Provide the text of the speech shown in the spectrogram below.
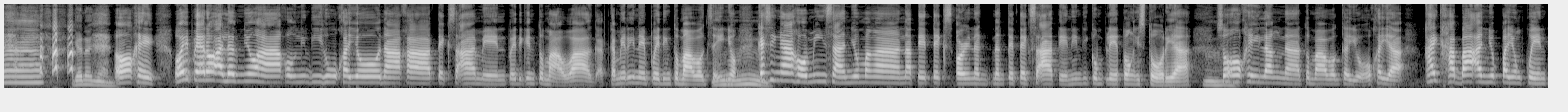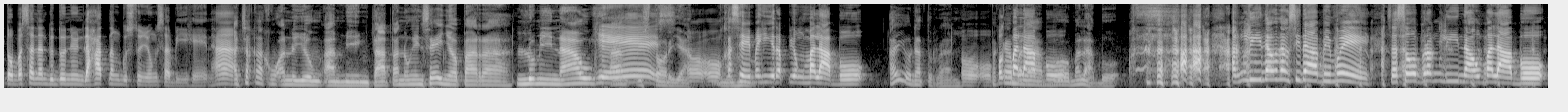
Ganon yan. Okay. Oy, pero alam nyo ha, kung hindi ho kayo nakaka-text sa amin, pwede kayong tumawag. At kami rin ay pwedeng tumawag sa inyo. Mm. Kasi nga ho, minsan yung mga nate-text or nag nagte-text sa atin, hindi kumpleto ang istorya. Mm. So okay lang na tumawag kayo o kaya kahit habaan nyo pa yung kwento, basta nandoon yung lahat ng gusto nyong sabihin, ha? At saka kung ano yung aming tatanungin sa inyo para luminaw ang yes. istorya. Oo, kasi mahirap yung malabo. Ay, oh, natural. Oo, Pagka pag malabo- malabo. Ang linaw ng sinabi mo eh. Sa sobrang linaw, malabo.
